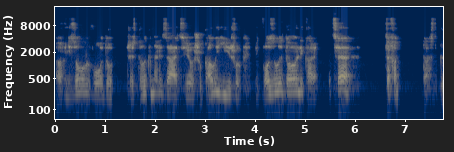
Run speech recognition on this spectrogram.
Організовували воду, чистили каналізацію, шукали їжу, відвозили до лікарень. Це, це фантастика.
